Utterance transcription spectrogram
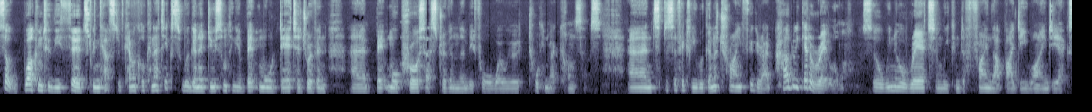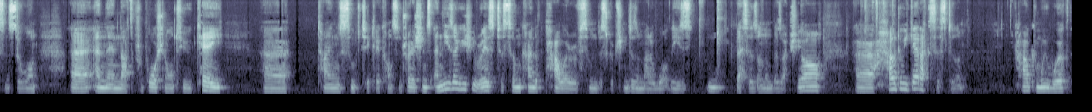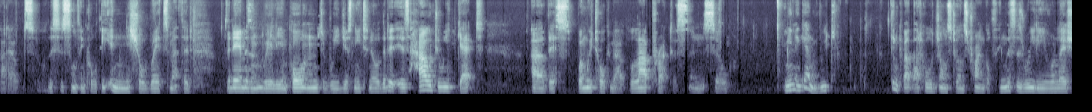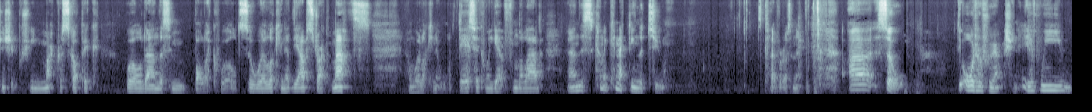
So, welcome to the third screencast of Chemical Kinetics. We're going to do something a bit more data-driven and a bit more process-driven than before, where we were talking about concepts. And specifically, we're going to try and figure out how do we get a rate law? So we know rate, and we can define that by dy and dx and so on. Uh, and then that's proportional to k uh, times some particular concentrations. And these are usually raised to some kind of power of some description. Doesn't matter what these letters or numbers actually are. Uh, how do we get access to them? How can we work that out? So this is something called the initial rates method. The name isn't really important. We just need to know that it is how do we get uh, this when we're talking about lab practice. And so, I mean, again, we think about that whole Johnstone's triangle thing. This is really a relationship between macroscopic world and the symbolic world. So we're looking at the abstract maths and we're looking at what data can we get from the lab. And this is kind of connecting the two clever, isn't it? Uh, so the order of reaction. If we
